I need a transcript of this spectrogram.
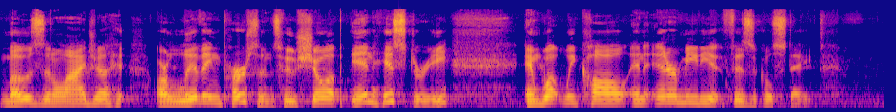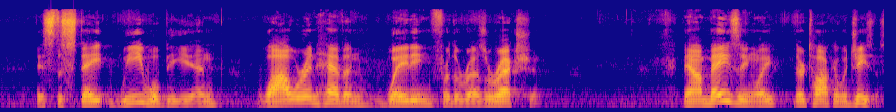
Moses and Elijah are living persons who show up in history in what we call an intermediate physical state. It's the state we will be in while we're in heaven waiting for the resurrection. Now, amazingly, they're talking with Jesus.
